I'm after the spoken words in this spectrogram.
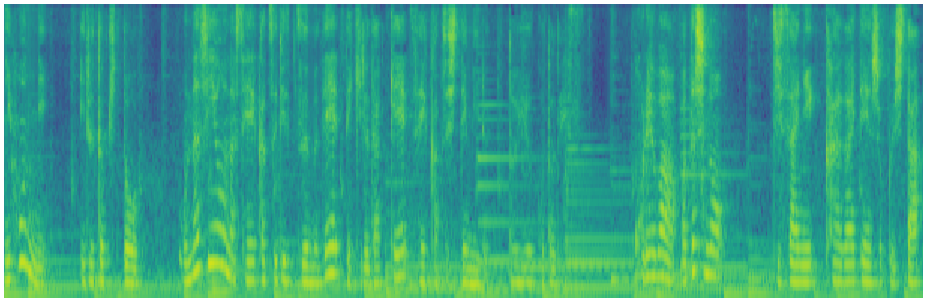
日本にいる時と同じような生活リズムでできるだけ生活してみるということです。これは私の実際に海外転職した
